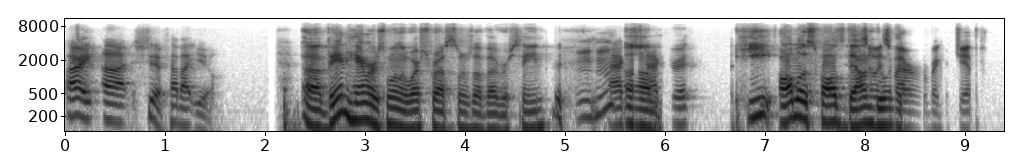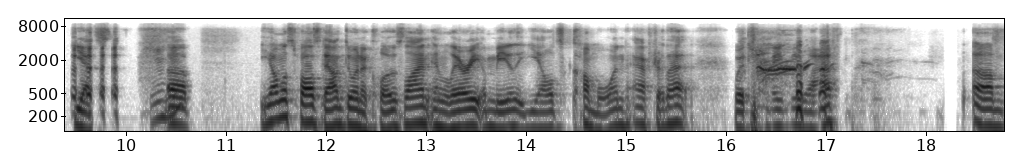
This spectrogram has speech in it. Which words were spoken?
All right. Uh, Schiff, how about you? Uh, Van Hammer is one of the worst wrestlers I've ever seen. Mm-hmm. Um, accurate. He almost falls down so doing a, Firebreaker Chip. yes. Mm-hmm. Uh, he almost falls down doing a clothesline, and Larry immediately yells "Come on!" after that, which made me laugh. Um,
